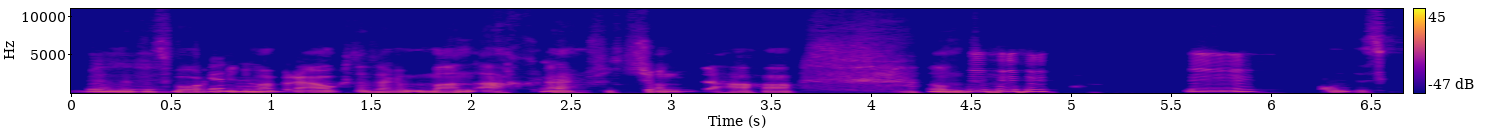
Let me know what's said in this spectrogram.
wenn mhm, er das Wort genau. wieder mal braucht und sagen, Mann, ach, ja. äh, schon wieder, haha. Und, mhm. und es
